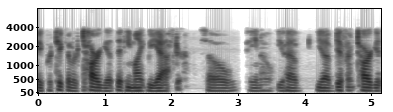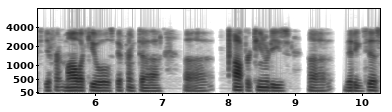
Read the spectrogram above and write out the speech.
a particular target that he might be after. So you know you have you have different targets, different molecules, different uh, uh, opportunities uh, that exist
